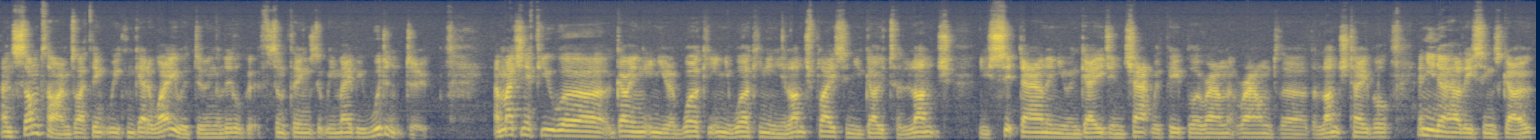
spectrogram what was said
And sometimes I think we can get away with doing a little bit of some things that we maybe wouldn't do. Imagine if you were going in your working in your working in your lunch place and you go to lunch, you sit down and you engage in chat with people around around the, the lunch table, and you know how these things go.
